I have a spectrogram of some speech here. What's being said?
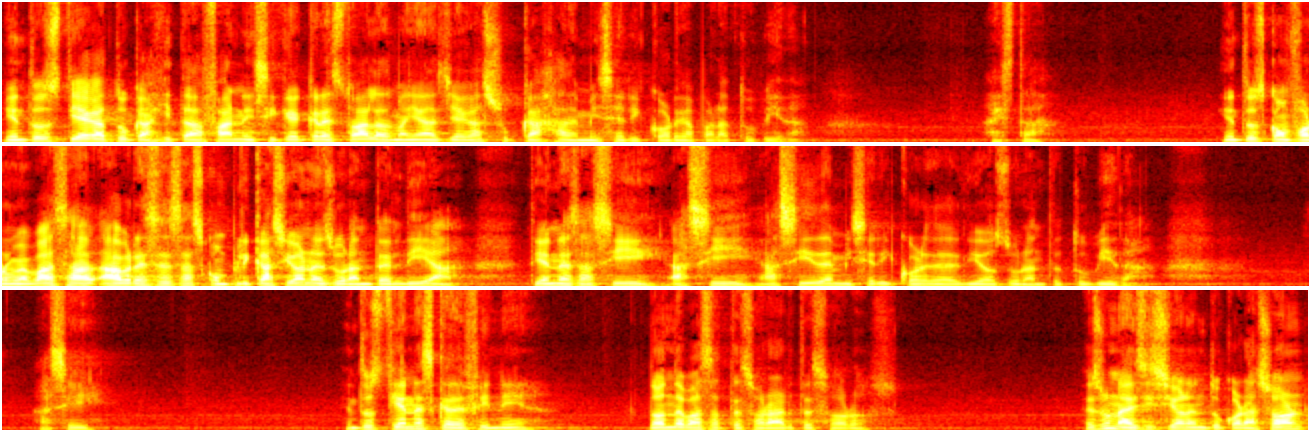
Y entonces llega tu cajita de afanes y ¿qué crees? Todas las mañanas llega su caja de misericordia para tu vida. Ahí está. Y entonces conforme vas a, abres esas complicaciones durante el día, tienes así, así, así de misericordia de Dios durante tu vida. Así. Entonces tienes que definir ¿Dónde vas a atesorar tesoros? Es una decisión en tu corazón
